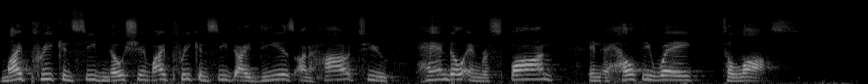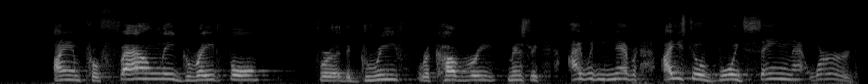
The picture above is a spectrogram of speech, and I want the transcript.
my preconceived notion, my preconceived ideas on how to handle and respond in a healthy way to loss. I am profoundly grateful for the grief recovery ministry. I would never, I used to avoid saying that word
